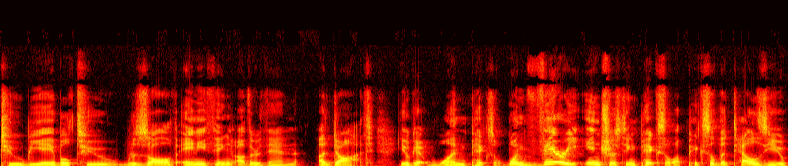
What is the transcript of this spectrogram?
to be able to resolve anything other than a dot. You'll get one pixel, one very interesting pixel, a pixel that tells you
